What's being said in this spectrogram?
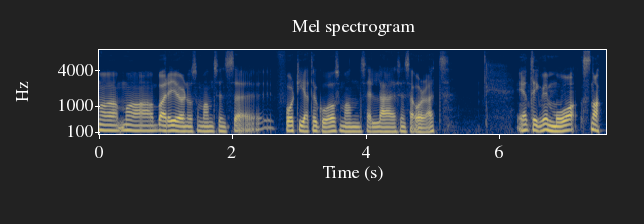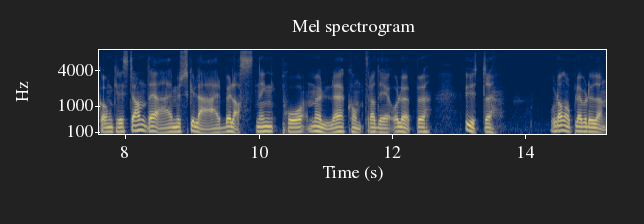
må, må bare gjøre noe som man syns får tida til å gå, og som man selv syns er ålreit. En ting vi må snakke om, Christian, det er muskulær belastning på mølle kontra det å løpe ute. Hvordan opplever du den?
